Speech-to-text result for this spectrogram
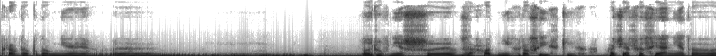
prawdopodobnie również e, w zachodnich, rosyjskich, chociaż Rosjanie to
